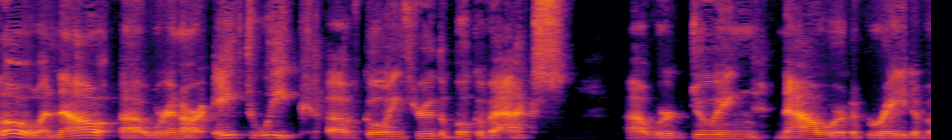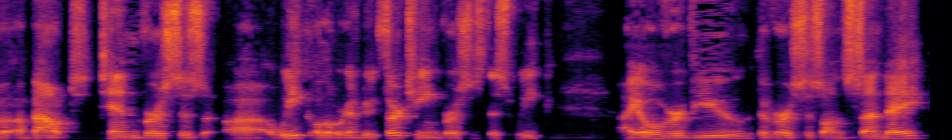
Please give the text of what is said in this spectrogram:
Hello, and now uh, we're in our eighth week of going through the book of Acts. Uh, we're doing now, we're at a rate of about 10 verses uh, a week, although we're going to do 13 verses this week. I overview the verses on Sunday,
